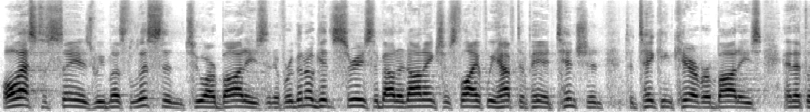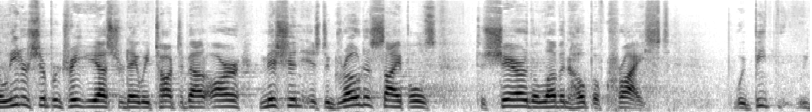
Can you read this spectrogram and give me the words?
All that's to say is we must listen to our bodies. And if we're going to get serious about a non anxious life, we have to pay attention to taking care of our bodies. And at the leadership retreat yesterday, we talked about our mission is to grow disciples to share the love and hope of Christ. We, beat, we,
